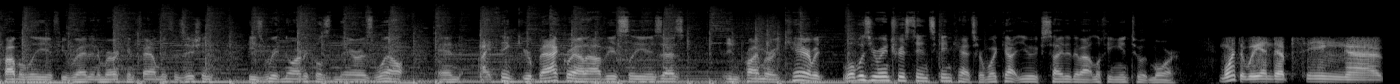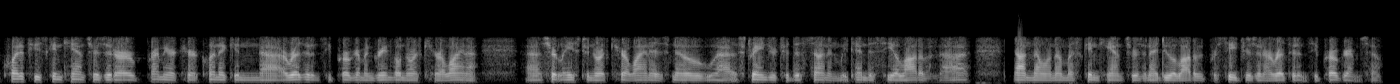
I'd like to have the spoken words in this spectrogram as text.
probably if you read an American Family Physician, he's written articles in there as well. And I think your background, obviously, is as in primary care, but what was your interest in skin cancer? What got you excited about looking into it more? More that we end up seeing uh, quite a few skin cancers at our primary care clinic in uh, a residency program in Greenville, North Carolina. Uh, certainly, Eastern North Carolina is no uh, stranger to the sun, and we tend to see a lot of uh, non-melanoma skin cancers. And I do a lot of the procedures in our residency program, so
